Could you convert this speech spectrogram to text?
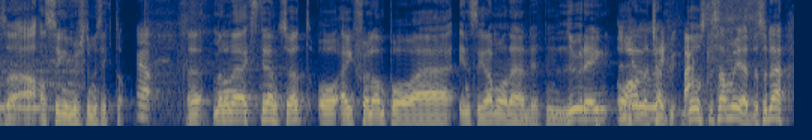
Altså, han synger mye musikk, da. Ja. Eh, men han er ekstremt søt, og jeg følger han på eh, Instagram, og han er en liten luring. Og han er kjempe... Ghost til Samoyed. Så det er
